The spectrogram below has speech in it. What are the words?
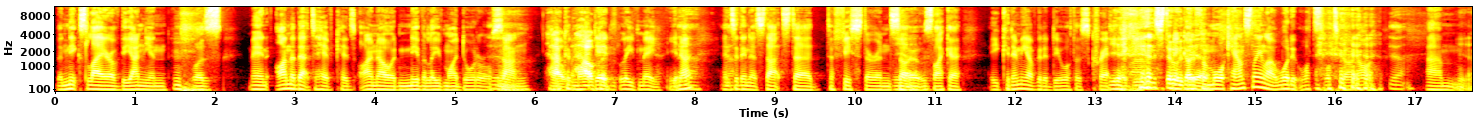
the next layer of the onion was, man, I'm about to have kids. I know I'd never leave my daughter or Yeah. son. How, How- could my how dad could- leave me? You Yeah. know? Yeah. And Yeah. so then it starts to, to fester. And so Yeah. it was like a, are you kidding me? I've got to deal with this crap Yeah. again And still and go yeah. for more counselling. Like what? What's what's going on? yeah. Um, Yeah.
